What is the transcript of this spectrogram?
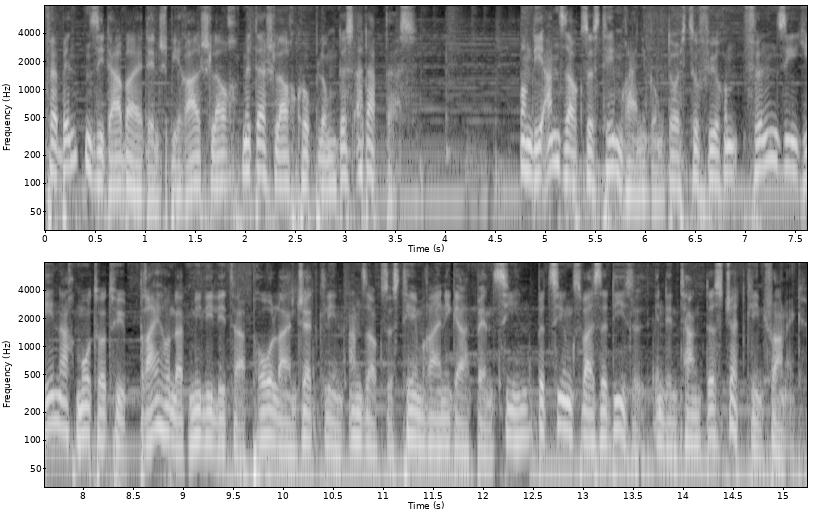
Verbinden Sie dabei den Spiralschlauch mit der Schlauchkupplung des Adapters. Um die Ansaugsystemreinigung durchzuführen, füllen Sie je nach Motortyp 300 ml Proline JetClean Ansaugsystemreiniger Benzin bzw. Diesel in den Tank des JetClean Tronic.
